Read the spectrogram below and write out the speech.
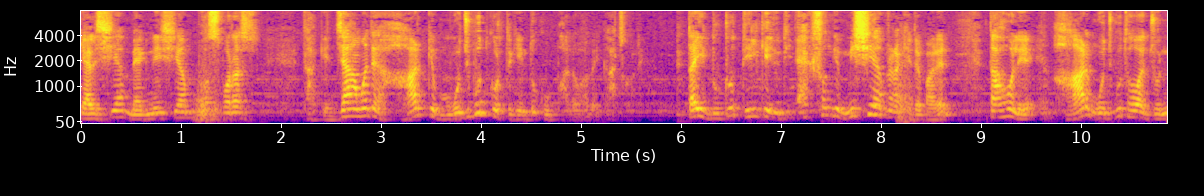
ক্যালসিয়াম ম্যাগনেশিয়াম ফসফরাস থাকে, যা আমাদের হাড়কে মজবুত করতে কিন্তু খুব ভালোভাবে কাজ করে। তাই দুটো তিলকে যদি একসঙ্গে মিশিয়ে আপনারা খেতে পারেন, তাহলে হাড় মজবুত হওয়ার জন্য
